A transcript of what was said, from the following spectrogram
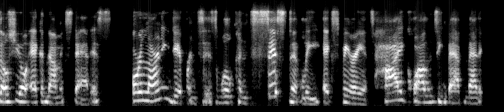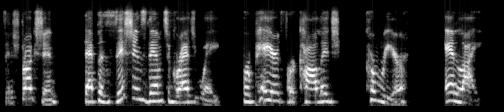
socioeconomic status, or learning differences, will consistently experience high quality mathematics instruction that positions them to graduate prepared for college, career, and life.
